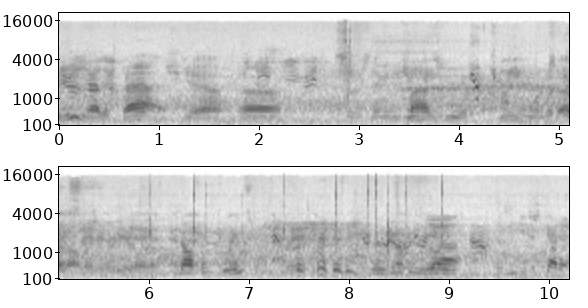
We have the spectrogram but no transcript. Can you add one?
Nate had it bad. Yeah. Uh, So I was thinking, last year. Julian works out almost every day. Nothing. Wait. There's nothing really. Yeah. You just gotta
